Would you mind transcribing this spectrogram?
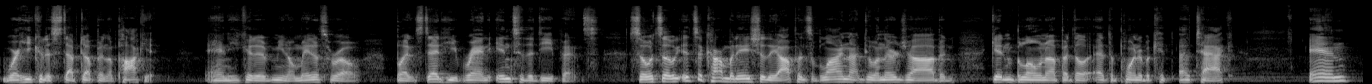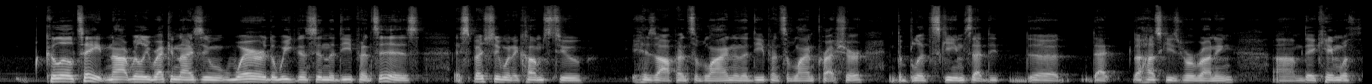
where he could have stepped up in the pocket and he could have you know made a throw, but instead he ran into the defense. So it's a it's a combination of the offensive line not doing their job and getting blown up at the at the point of attack, and Khalil Tate not really recognizing where the weakness in the defense is, especially when it comes to his offensive line and the defensive line pressure, the blitz schemes that the, the that the Huskies were running. Um, they came with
